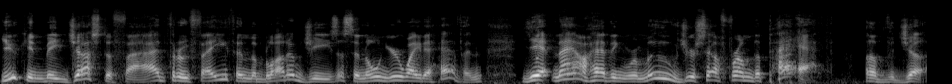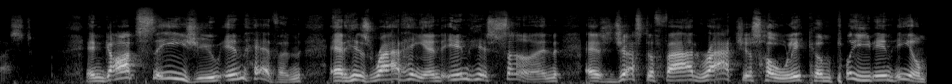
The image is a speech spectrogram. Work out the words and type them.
you can be justified through faith in the blood of Jesus and on your way to heaven, yet now having removed yourself from the path of the just. And God sees you in heaven at His right hand in His Son as justified, righteous, holy, complete in Him.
